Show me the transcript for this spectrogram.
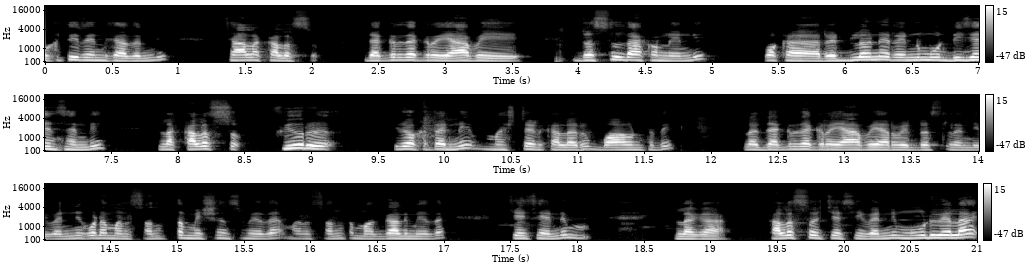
ఒకటి రెండు కాదండి. చాలా కలర్స్. దగ్గర దగ్గర యాభై డ్రెస్సులు దాకా ఉన్నాయండి. ఒక రెడ్లోనే రెండు మూడు డిజైన్స్ అండి. ఇలా కలర్స్ ప్యూర్ ఇది ఒకటండి. మస్టర్డ్ కలర్ బాగుంటుంది. ఇలా దగ్గర దగ్గర యాభై అరవై డ్రెస్సులు అండి. ఇవన్నీ కూడా మన సొంత మిషన్స్ మీద మన సొంత మగ్గాల మీద చేసేయండి. ఇలాగా కలర్స్ వచ్చేసి ఇవన్నీ మూడు వేల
